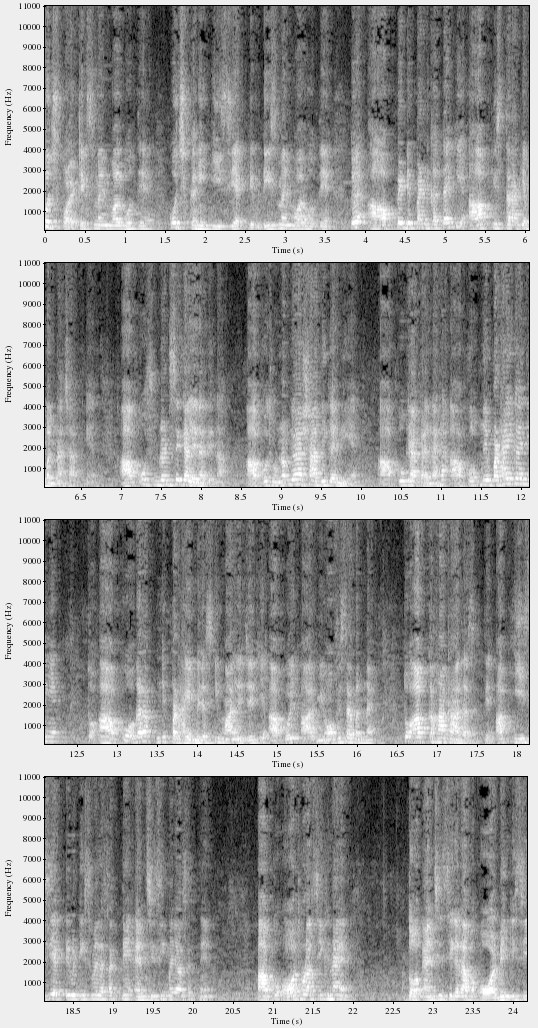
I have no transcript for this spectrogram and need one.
कुछ पॉलिटिक्स में इन्वॉल्व होते हैं, कुछ कहीं ईसी एक्टिविटीज़ में इन्वॉल्व होते हैं। तो आप पे डिपेंड करता है कि आप किस तरह के बनना चाहते हैं। आपको स्टूडेंट से क्या लेना देना? आपको थोड़ा ना शादी करनी है। आपको क्या करना है? आपको अपनी पढ़ाई करनी है। तो आपको अगर अपनी पढ़ाई में, जैसे मान लीजिए कि आपको एक आर्मी ऑफिसर बनना है तो आप कहाँ कहाँ जा सकते हैं? आप ईसी एक्टिविटीज़ में जा सकते हैं एनसीसी में जा सकते हैं। आपको और थोड़ा सीखना है तो आप एनसीसी के अलावा और भी किसी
